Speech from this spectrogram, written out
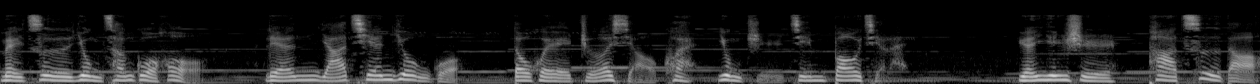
每次用餐过后。连牙签用过，都会折小块，用纸巾包起来。原因是怕刺到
